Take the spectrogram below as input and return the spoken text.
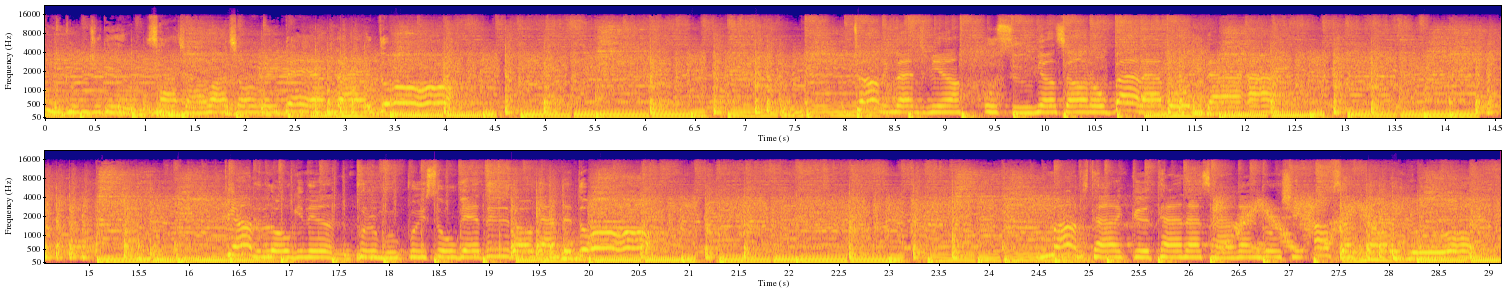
삶의 굶주린 사자와 성을 대한 날도 털을 만지며 웃으며 서로 바라보리다. 뼈를 녹이는 불무불 속에 들어간데도 머리털 끝 하나 상한 곳이 없었더래요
